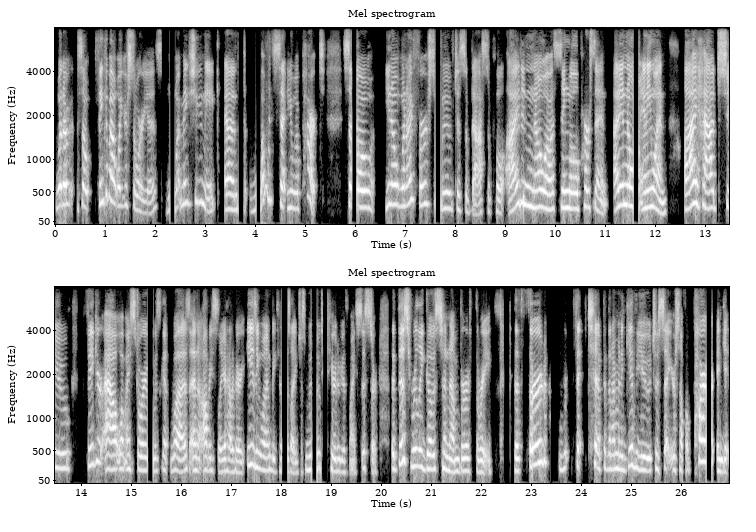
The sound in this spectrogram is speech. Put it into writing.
whatever so think about what your story is what makes you unique and what would set you apart so you know, when I first moved to Sebastopol, I didn't know a single person. I didn't know anyone. I had to figure out what my story was was and obviously I had a very easy one because I just moved here to be with my sister. But this really goes to number three. The third th tip that I'm going to give you to set yourself apart and get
